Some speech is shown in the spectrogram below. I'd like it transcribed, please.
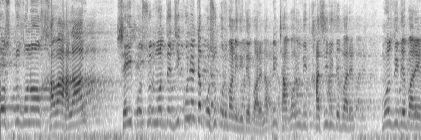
বস্তু কোনো খাওয়া হালাল সেই পশুর মধ্যে যে কোনো একটা পশু কোরবানি দিতে পারেন। আপনি ছাগল খাসি দিতে পারেন, মোষ দিতে পারেন,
